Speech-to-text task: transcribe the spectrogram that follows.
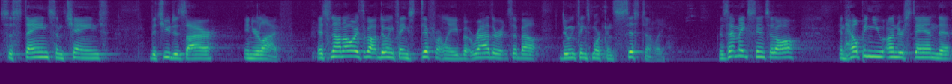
sustain some change that you desire in your life. It's not always about doing things differently, but rather it's about doing things more consistently. Does that make sense at all? And helping you understand that,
